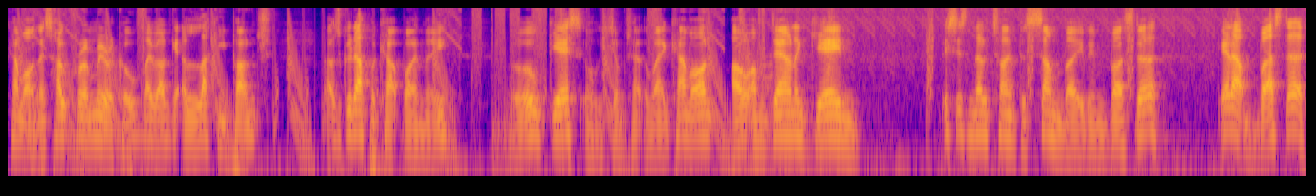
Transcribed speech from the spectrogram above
come on, let's hope for a miracle. Maybe I'll get a lucky punch. That was a good uppercut by me. Oh, yes. Oh, he jumped out the way. Come on. Oh, I'm down again. This is no time for sunbathing, Buster. Get up, Buster.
